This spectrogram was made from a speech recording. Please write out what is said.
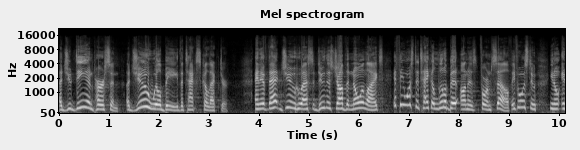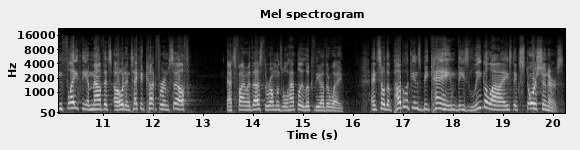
a Judean person. A Jew will be the tax collector. And if that Jew who has to do this job that no one likes, if he wants to take a little bit on his, for himself, if he wants to, you know, inflate the amount that's owed and take a cut for himself, that's fine with us. The Romans will happily look the other way. And so the publicans became these legalized extortioners.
